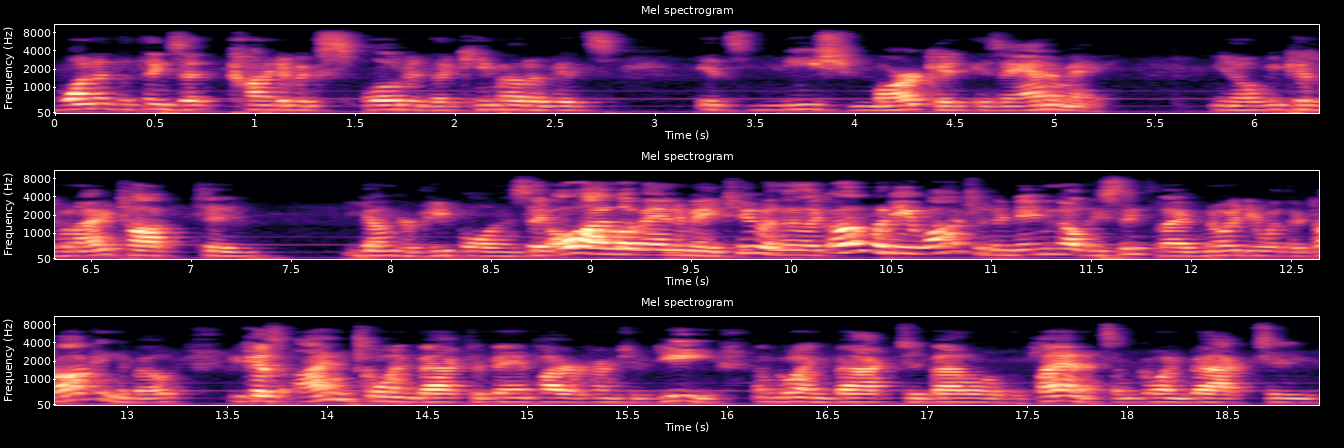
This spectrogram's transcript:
one of the things that kind of exploded that came out of its its niche market is anime. You know, because when I talk to younger people and say, "Oh, I love anime too," and they're like, "Oh, what do you watch?" and they're naming all these things that I have no idea what they're talking about because I'm going back to Vampire Hunter D. I'm going back to Battle of the Planets. I'm going back to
